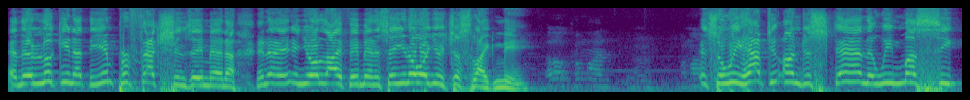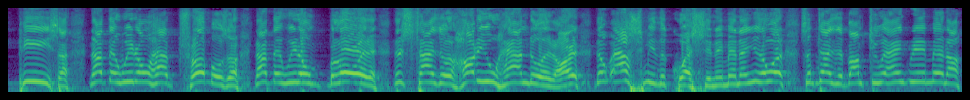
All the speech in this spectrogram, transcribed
and they're looking at the imperfections, amen, uh, in, in your life, amen, and say, you know what, you're just like me. And so we have to understand that we must seek peace. Uh, not that we don't have troubles or not that we don't blow it. There's times, that, how do you handle it? All right? They'll ask me the question, amen. And you know what? Sometimes if I'm too angry, amen, I'll,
